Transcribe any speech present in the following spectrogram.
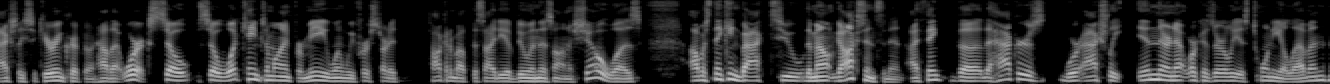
actually securing crypto and how that works. So, so what came to mind for me when we first started talking about this idea of doing this on a show was I was thinking back to the Mount Gox incident. I think the the hackers were actually in their network as early as 2011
